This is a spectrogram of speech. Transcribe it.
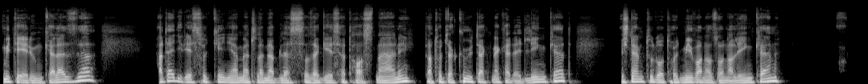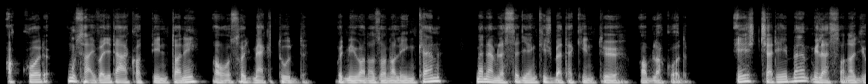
Mit érünk el ezzel? Hát egyrészt, hogy kényelmetlenebb lesz az egészet használni, tehát hogyha küldtek neked egy linket, és nem tudod, hogy mi van azon a linken, akkor muszáj vagy rákattintani ahhoz, hogy megtudd, hogy mi van azon a linken, mert nem lesz egy ilyen kis betekintő ablakod. És cserében mi lesz a nagy?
